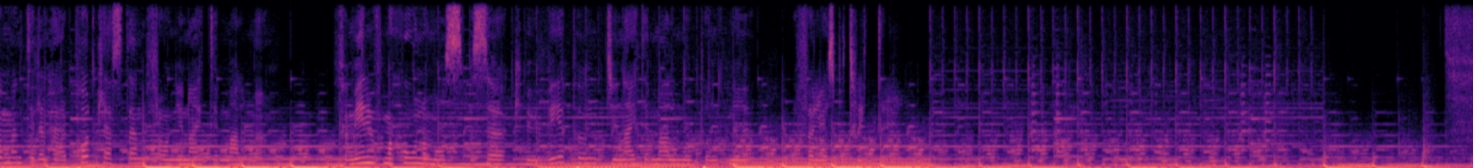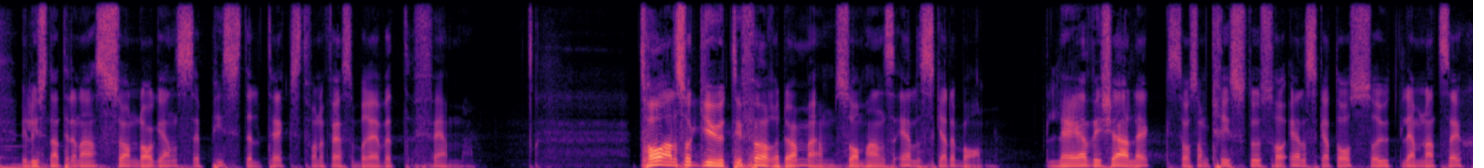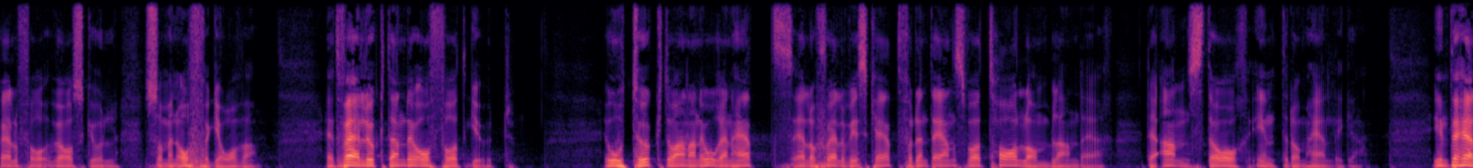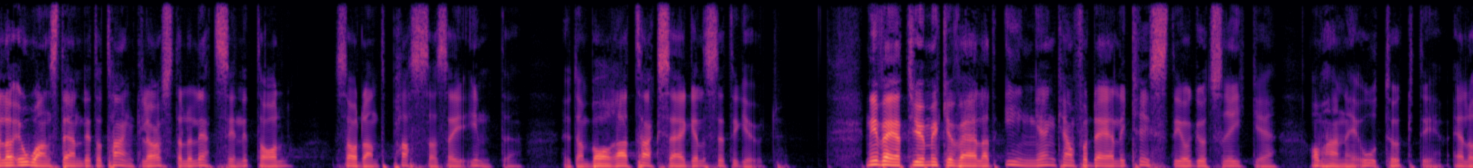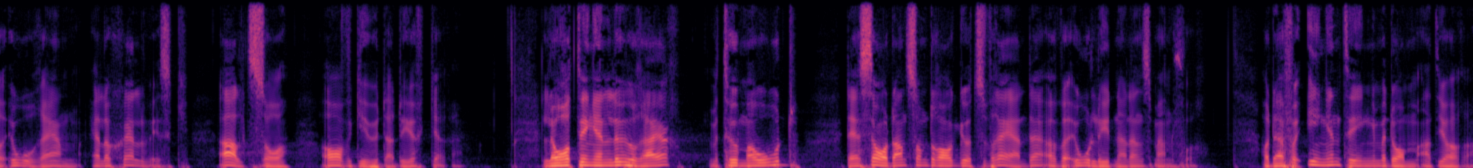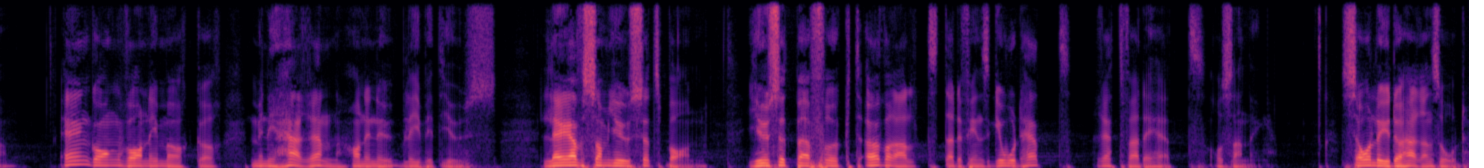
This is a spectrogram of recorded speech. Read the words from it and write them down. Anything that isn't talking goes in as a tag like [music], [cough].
välkommen till den här podcasten från United Malmö. För mer information om oss besök www.unitedmalmo.nu och följ oss på Twitter. Vi lyssnar till denna söndagens episteltext från Efesierbrevet 5. Ta alltså Gud till föredöme som hans älskade barn. Lev i kärlek så som Kristus har älskat oss och utlämnat sig själv för vår skull som en offergåva. Ett välluktande offer åt Gud. Otukt och annan orenhet eller själviskhet får det inte ens vara tal om bland er. Det anstår inte de heliga. Inte heller oanständigt och tanklöst eller lättsinnigt tal. Sådant passar sig inte, utan bara tacksägelse till Gud. Ni vet ju mycket väl att ingen kan få del i Kristi och Guds rike om han är otuktig eller oren eller självisk, alltså avgudadyrkare. Låt ingen lura er med tumma ord. Det är sådant som drar Guds vrede över olydnadens människor. Har därför ingenting med dem att göra. En gång var ni mörker, men i Herren har ni nu blivit ljus. Lev som ljusets barn. Ljuset bär frukt överallt där det finns godhet, rättfärdighet och sanning. Så lyder Herrens ord.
